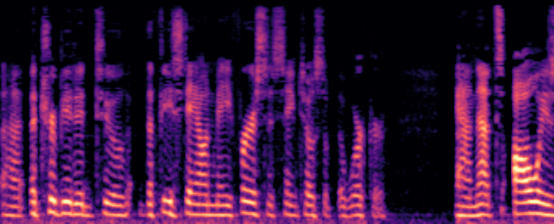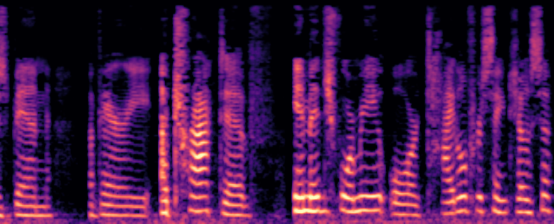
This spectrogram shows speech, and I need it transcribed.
uh, attributed to the feast day on May 1st, is St. Joseph the Worker. And that's always been a very attractive image for me or title for St. Joseph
